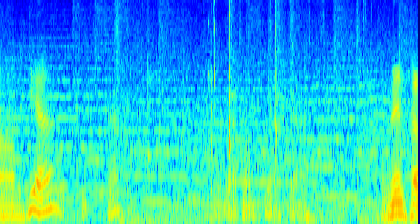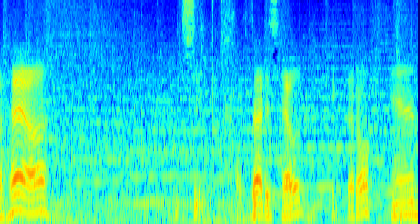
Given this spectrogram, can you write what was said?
arm here. Pull that off, yeah. And then her hair. Let's see how that is held. Take that off. And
